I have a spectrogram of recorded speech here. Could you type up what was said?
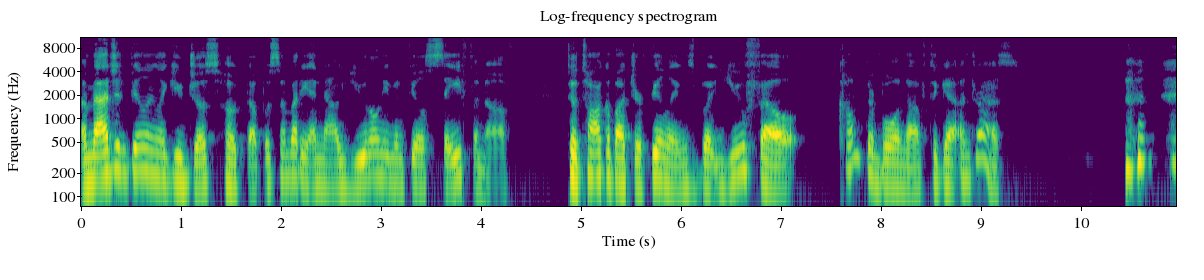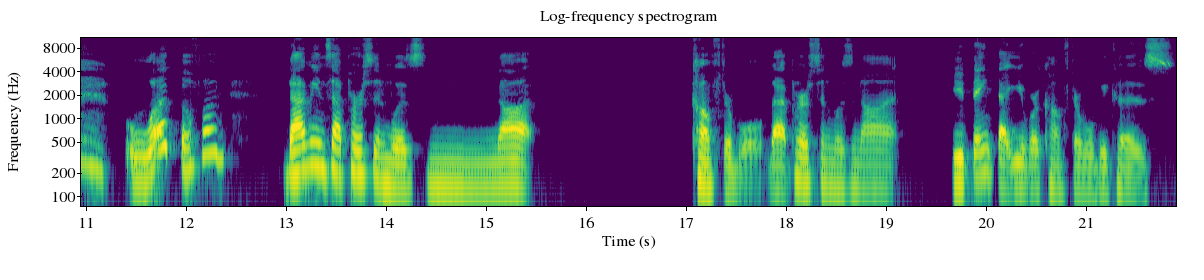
Imagine feeling like you just hooked up with somebody and now you don't even feel safe enough to talk about your feelings, but you felt comfortable enough to get undressed. what the fuck? That means that person was not comfortable. That person was not. You think that you were comfortable because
